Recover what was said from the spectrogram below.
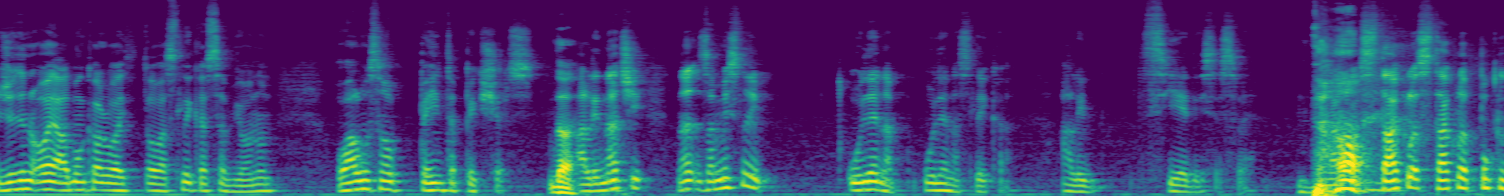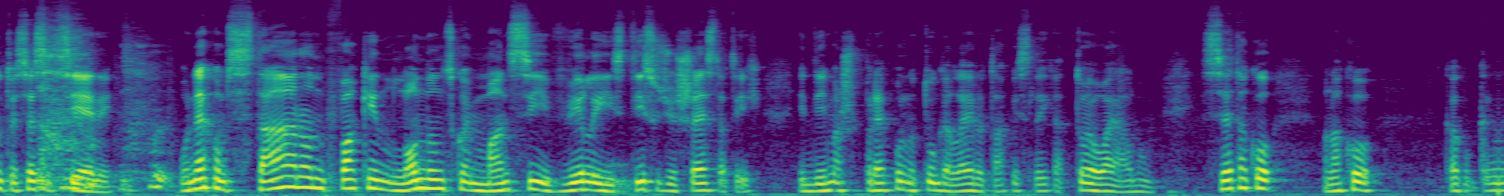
Međutim, ovaj album kao ovaj, ova slika s avionom, ovaj album samo paint a pictures. Da. Ali znači, na, zamisli uljena, uljena slika, ali cijedi se sve. Onako, staklo, staklo je puknuto i sve se cijedi. U nekom starom fucking londonskoj mansi vili iz 1600-ih i gdje imaš prepunu tu galeriju takvih slika, to je ovaj album. Sve tako, onako, kako, kako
